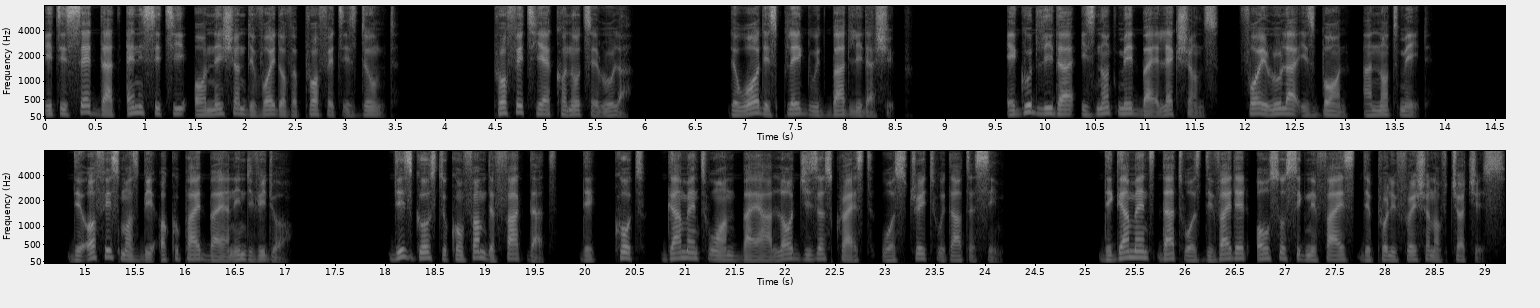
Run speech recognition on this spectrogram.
It is said that any city or nation devoid of a prophet is doomed. Prophet here connotes a ruler. The world is plagued with bad leadership. A good leader is not made by elections, for a ruler is born and not made. The office must be occupied by an individual. This goes to confirm the fact that the quote, garment worn by our Lord Jesus Christ was straight without a seam. The garment that was divided also signifies the proliferation of churches.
